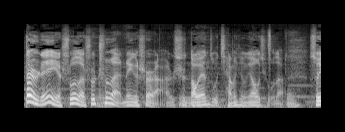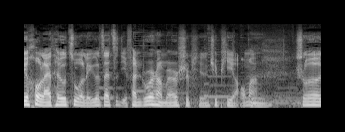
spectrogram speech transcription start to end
但是人家也说了，说春晚那个事儿啊，是导演组强行要求的，对所以后来他又做了一个在自己饭桌上面的视频去辟谣嘛，嗯说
